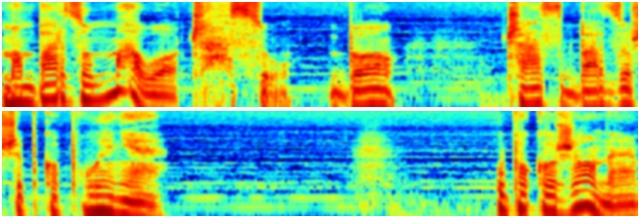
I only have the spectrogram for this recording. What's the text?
mam bardzo mało czasu, bo czas bardzo szybko płynie. Upokorzone,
